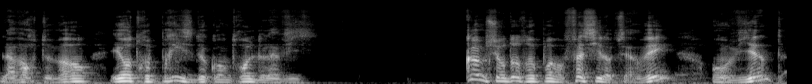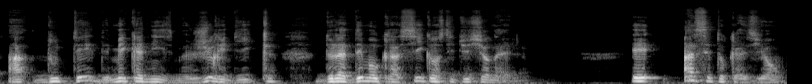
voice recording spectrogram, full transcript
l'avortement et autres prises de contrôle de la vie. Comme sur d'autres points faciles à observer, on vient à douter des mécanismes juridiques de la démocratie constitutionnelle. Et à cette occasion,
